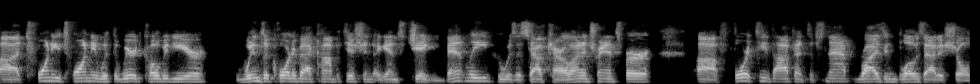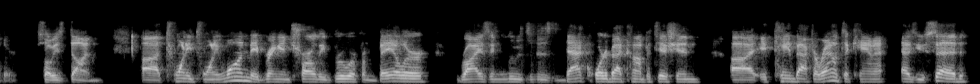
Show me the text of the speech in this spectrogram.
Uh, 2020, with the weird COVID year, wins a quarterback competition against Jake Bentley, who was a South Carolina transfer. Uh, 14th offensive snap, Rising blows out his shoulder. So he's done. Uh, 2021, they bring in Charlie Brewer from Baylor. Rising loses that quarterback competition. Uh, it came back around to Cam, as you said,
